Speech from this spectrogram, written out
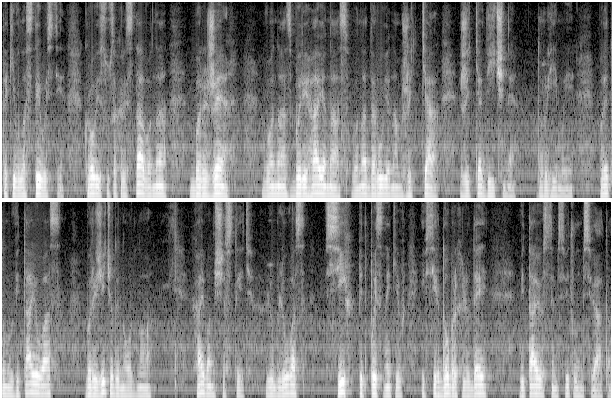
такі властивості. Кров Ісуса Христа вона береже, вона зберігає нас, вона дарує нам життя, життя вічне, дорогі мої. Поэтому вітаю вас, бережіть один одного. Хай вам щастить. Люблю вас, всіх підписників і всіх добрих людей. Вітаю з цим світлим святом.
